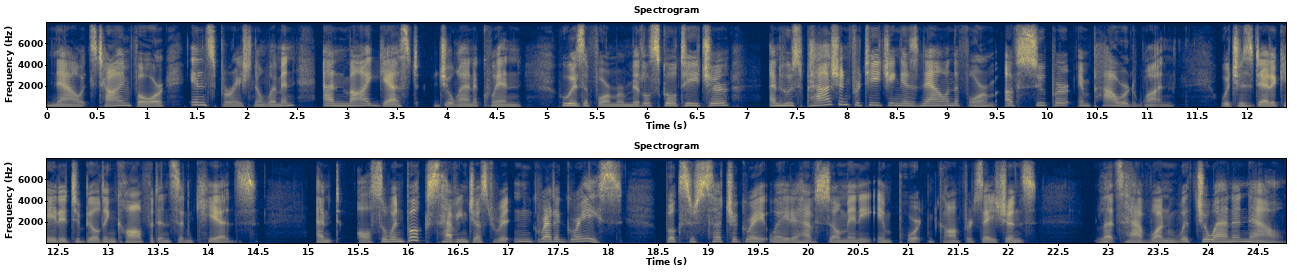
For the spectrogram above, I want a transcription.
Now it's time for Inspirational Women and my guest, Joanna Quinn, who is a former middle school teacher and whose passion for teaching is now in the form of Super Empowered One, which is dedicated to building confidence in kids. And also in books, having just written Greta Grace. Books are such a great way to have so many important conversations. Let's have one with Joanna now.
